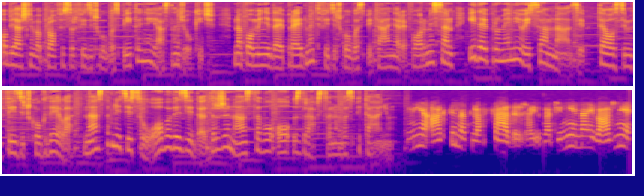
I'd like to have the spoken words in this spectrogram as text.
objašnjava profesor fizičkog vaspitanja Jasna Đukić. Napominje da je predmet fizičkog vaspitanja reformisan i da je promenio i sam naziv, te osim fizičkog dela, nastavnici su u obavezi da drže nastavu o zdravstvenom vaspitanju. Nije akcenat na sadržaju, znači nije najvažnije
